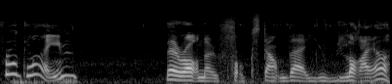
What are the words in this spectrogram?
Frog Lane? There are no frogs down there, you liar.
